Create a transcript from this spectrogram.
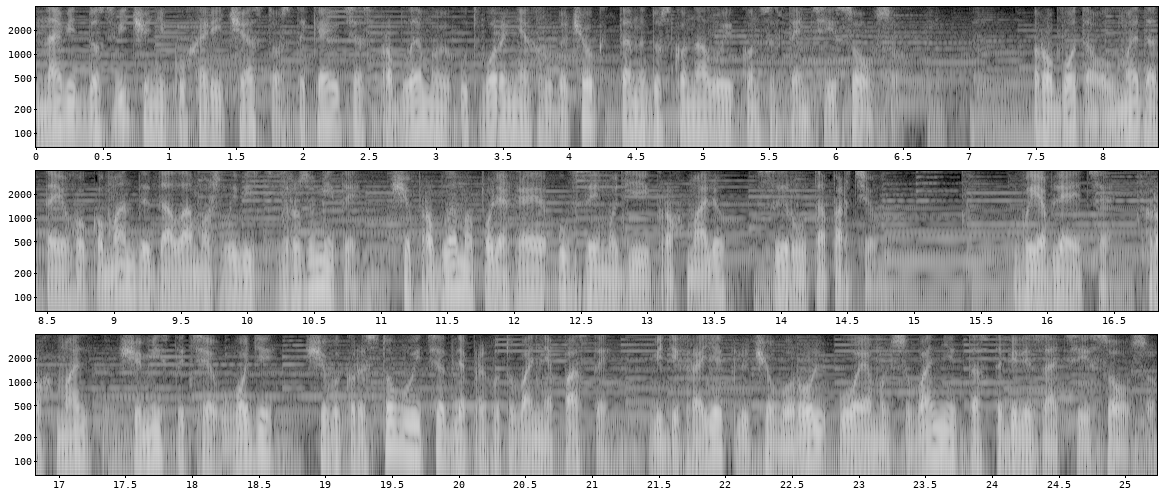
Навіть досвідчені кухарі часто стикаються з проблемою утворення грудочок та недосконалої консистенції соусу. Робота Олмеда та його команди дала можливість зрозуміти, що проблема полягає у взаємодії крохмалю, сиру та парцю. Виявляється, крохмаль, що міститься у воді, що використовується для приготування пасти, відіграє ключову роль у емульсуванні та стабілізації соусу.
